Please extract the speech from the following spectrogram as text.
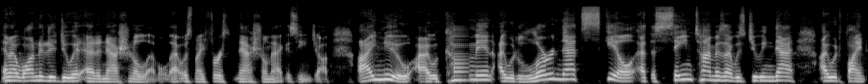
and I wanted to do it at a national level. That was my first national magazine job. I knew I would come in, I would learn that skill at the same time as I was doing that, I would find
